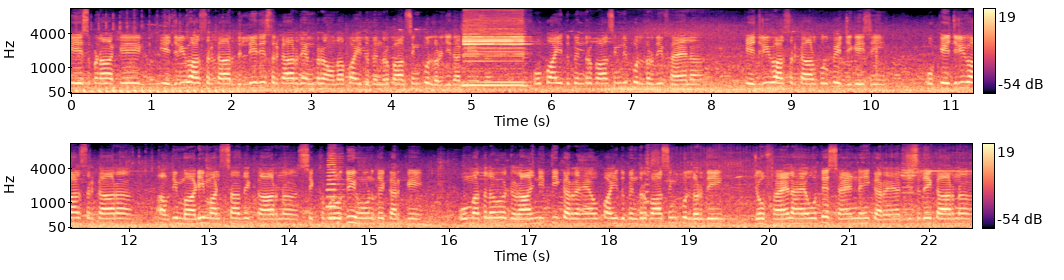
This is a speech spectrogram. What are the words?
ਕੇਸ ਬਣਾ ਕੇ ਕੇਜਰੀਵਾਲ ਸਰਕਾਰ, ਦਿੱਲੀ ਦੀ ਸਰਕਾਰ ਦੇ ਅੰਡਰ ਆਉਂਦਾ ਭਾਈ ਦਵਿੰਦਰਪਾਲ ਸਿੰਘ ਭੁੱਲਰ ਜੀ ਦਾ ਕੇਸ। ਉਹ ਭਾਈ ਦਵਿੰਦਰਪਾਲ ਸਿੰਘ ਦੀ ਭੁੱਲਰ ਦੀ ਫਾਈਲ ਕੇਜਰੀਵਾਲ ਸਰਕਾਰ ਕੋਲ ਭੇਜੀ ਗਈ ਸੀ। ਉਹ ਕੇਜਰੀਵਾਲ ਸਰਕਾਰ ਆਪਦੀ ਮਾੜੀ ਮਨਸਾ ਦੇ ਕਾਰਨ ਸਿੱਖ ਵਿਰੋਧੀ ਹੋਣ ਦੇ ਕਰਕੇ ਉਹ ਮਤਲਬ ਰਾਜਨੀਤੀ ਕਰ ਰਿਹਾ ਹੈ ਉਹ ਭਾਈ ਦਵਿੰਦਰਪਾਲ ਸਿੰਘ ਭੁੱਲਰ ਦੀ ਜੋ ਫਾਈਲ ਹੈ, ਉਹ ਤੇ ਸਾਈਨ ਨਹੀਂ ਕਰ ਰਿਹਾ ਜਿਸ ਦੇ ਕਾਰਨ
